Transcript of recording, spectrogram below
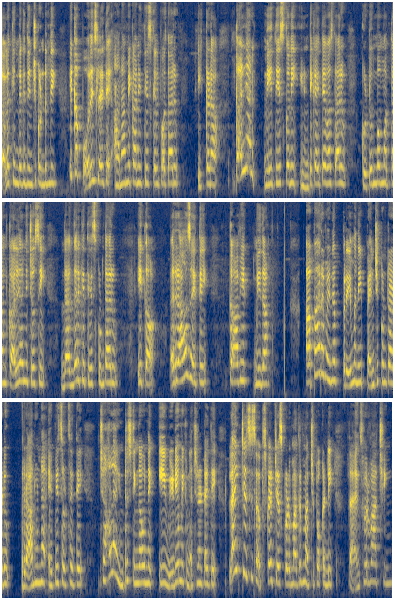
తల కిందకి దించుకుంటుంది. ఇక పోలీసులు అయితే అనామికాని తీసుకెళ్ళిపోతారు. ఇక్కడ కళ్యాణ్ నీ తీసుకొని ఇంటికైతే వస్తారు. కుటుంబం మొత్తం కళ్యాణ్ని చూసి దగ్గరికి తీసుకుంటారు. ఇక రాజ్ అయితే కావ్య మీద అపారమైన ప్రేమని పెంచుకుంటాడు. రానున్న ఎపిసోడ్స్ అయితే చాలా ఇంట్రెస్టింగ్గా ఉన్నాయి. ఈ వీడియో మీకు నచ్చినట్టయితే లైక్ చేసి సబ్స్క్రైబ్ చేసుకోవడం మాత్రం మర్చిపోకండి. Thanks for watching.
